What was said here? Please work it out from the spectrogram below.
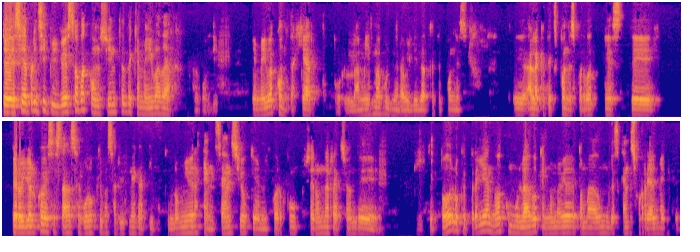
te decía al principio, yo estaba consciente de que me iba a dar algún día, que me iba a contagiar por la misma vulnerabilidad que te pones eh, a la que te expones, perdón. Este, pero yo el jueves estaba seguro que iba a salir negativo, que lo mío era cansancio, que mi cuerpo pues, era una reacción de, pues, todo lo que traía no acumulado, que no me había tomado un descanso realmente.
